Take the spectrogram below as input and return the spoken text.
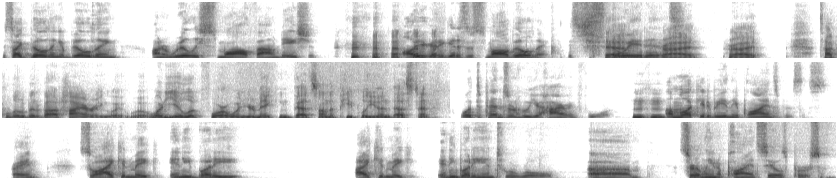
it's like building a building on a really small foundation. All you're going to get is a small building. It's just yeah, the way it is. Right, right. Talk a little bit about hiring. What, what, do you look for when you're making bets on the people you invest in? Well, it depends on who you're hiring for. Mm-hmm. I'm lucky to be in the appliance business, right? So I can make anybody, I can make anybody into a role. Um, certainly, an appliance salesperson.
